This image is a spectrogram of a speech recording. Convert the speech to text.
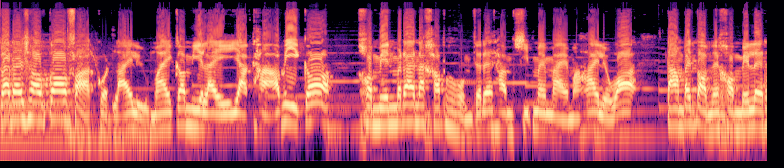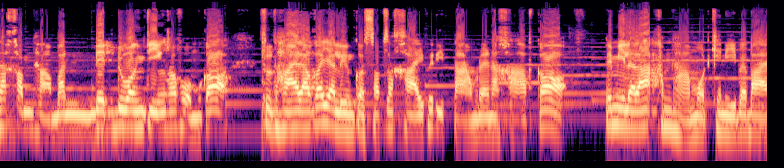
ก็ถ้าชอบก็ฝากกดไลค์หรือไม่ก็มีอะไรอยากถามอีกก็ คอมเมนต์มาได้นะครับผมจะได้ทำคลิปใหม่ ๆ มาให้หรือว่าตามไปตอบในคอมเมนต์เลยถ้าคำถามมันเด็ดดวงจริงครับผมก็สุดท้ายแล้วก็อย่าลืมกด subscribe เพื่อติดตามด้วยนะครับ ก็ไม่มีละละคำถามหมดแค่นี้บายบาย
